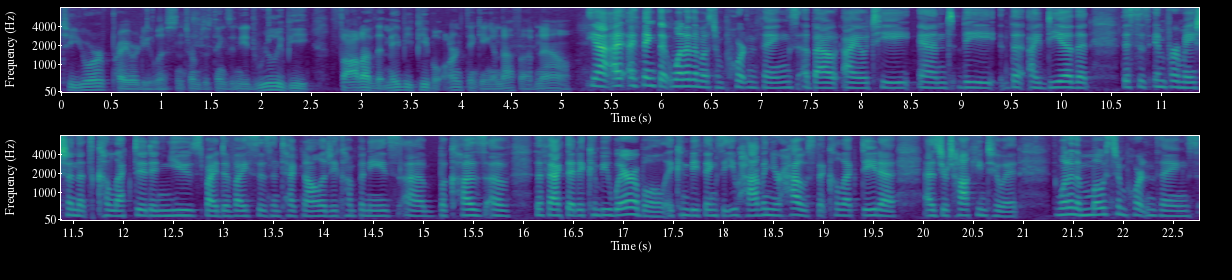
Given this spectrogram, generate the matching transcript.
to your priority list in terms of things that need to really be thought of that maybe people aren't thinking enough of now? Yeah, I, I think that one of the most important things about IoT and the the idea that this is information that's collected and used by devices and technology companies uh, because of the fact that it can be wearable, it can be things that you have in your house that collect data as you're talking to it. One of the most important things,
